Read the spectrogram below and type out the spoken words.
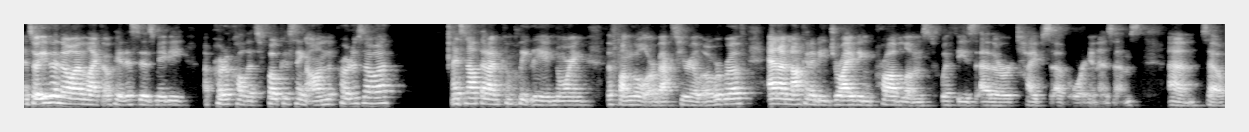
And so even though I'm like, okay, this is maybe a protocol that's focusing on the protozoa, it's not that I'm completely ignoring the fungal or bacterial overgrowth, and I'm not going to be driving problems with these other types of organisms. Um, so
